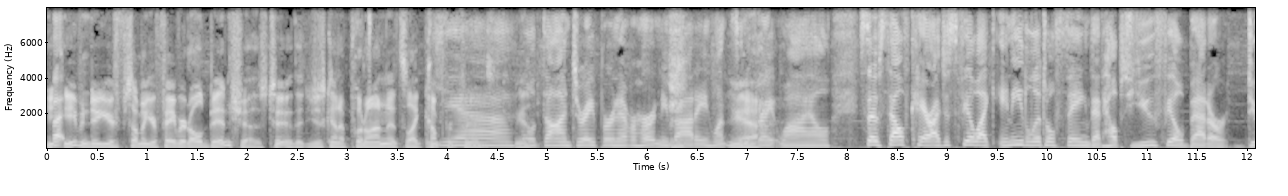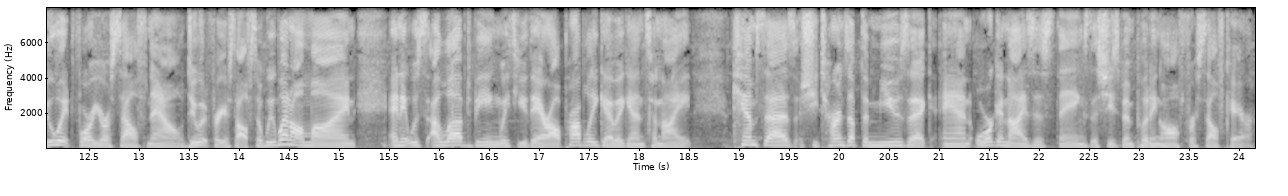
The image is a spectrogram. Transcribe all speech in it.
You- But you even do your some of your favorite old Ben shows too that you just kind of put on. It's like comfort Yeah, foods. little Don Draper never hurt anybody once in a great while. So self care, I just feel like any little thing that helps you feel better, do it for yourself now. Do it for yourself. So we went online, and it was I loved being with you there. I'll probably go again tonight. Kim says she turns up the music and organizes things that she's been putting off for self care.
